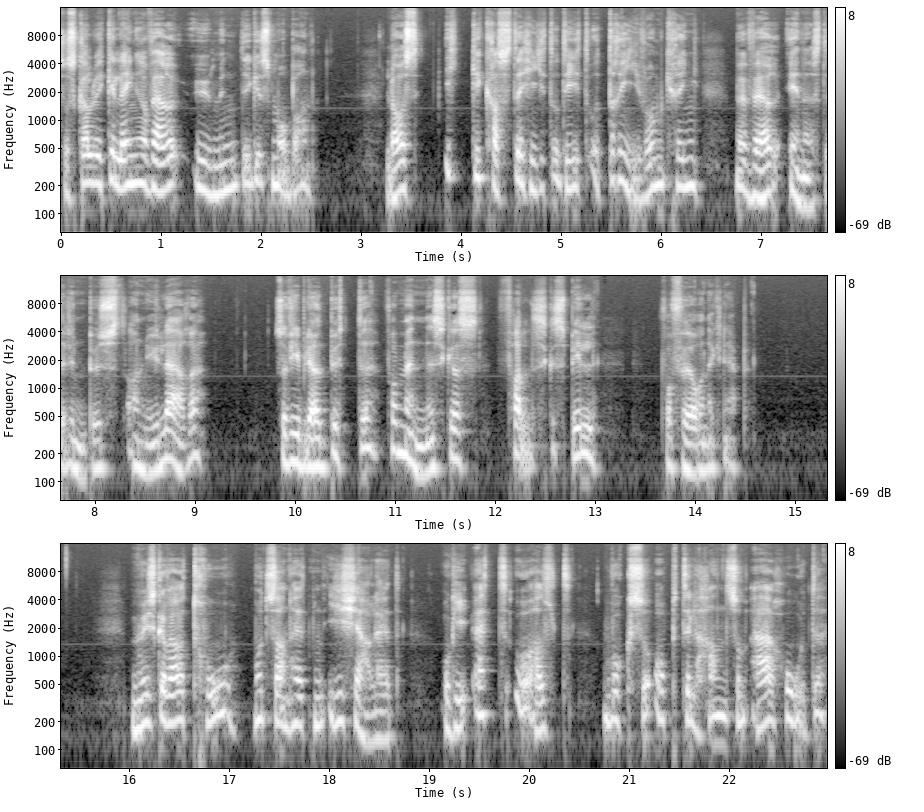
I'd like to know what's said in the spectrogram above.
Så skal vi ikke lenger være umyndige småbarn. La oss ikke kaste hit og dit og drive omkring med hver eneste vindpust av ny lære så vi blir et bytte for menneskers falske spill, forførende knep. Men vi skal være tro mot sannheten i kjærlighet, og i ett og alt vokse opp til Han som er hodet,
